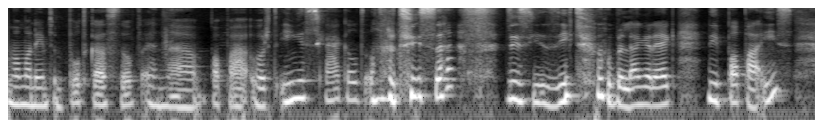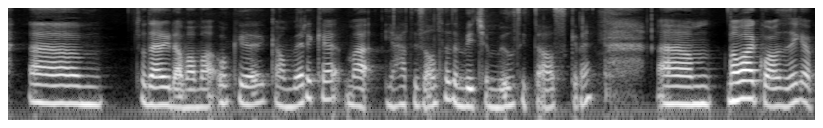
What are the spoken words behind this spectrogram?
mama neemt een podcast op en uh, papa wordt ingeschakeld ondertussen. Dus je ziet hoe belangrijk die papa is. Um, zodat dat mama ook uh, kan werken. Maar ja, het is altijd een beetje multitasken. Hè? Um, maar wat ik wou zeggen,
